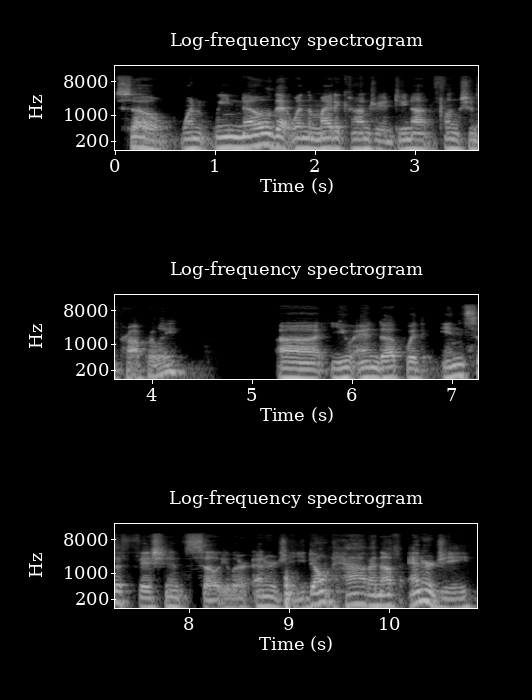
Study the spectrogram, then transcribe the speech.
So when we know that when the mitochondria do not function properly, uh, you end up with insufficient cellular energy. You don't have enough energy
